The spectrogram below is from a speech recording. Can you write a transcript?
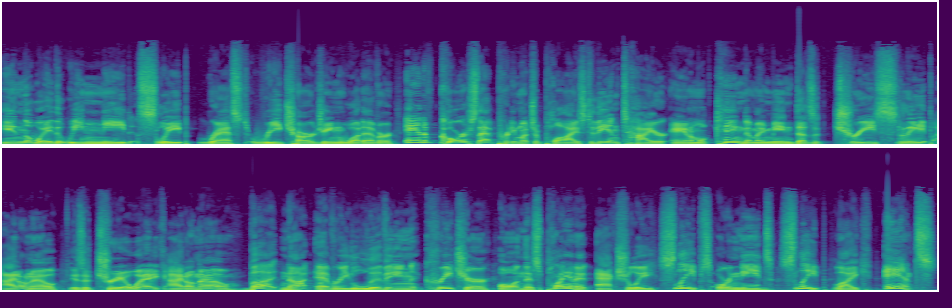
in the way that we need sleep, rest, recharging, whatever. And of course, that pretty much applies to the entire animal kingdom. I mean, does a tree sleep? I don't know. Is a tree awake? I don't know. But not every living creature on this planet actually sleeps or needs sleep, like ants,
